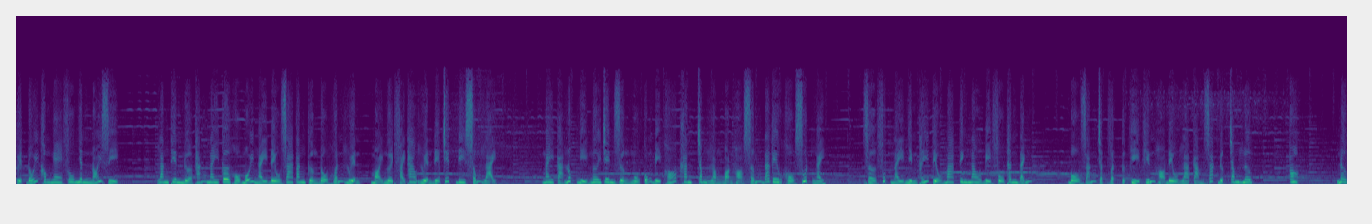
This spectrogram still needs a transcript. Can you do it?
Tuyệt đối không nghe phu nhân nói gì. Lăng Thiên nửa tháng nay cơ hồ mỗi ngày đều gia tăng cường độ huấn luyện, mọi người phải thao luyện địa chết đi sống lại. Ngay cả lúc nghỉ ngơi trên giường ngủ cũng bị khó khăn trong lòng bọn họ sớm đã kêu khổ suốt ngày. Giờ phút này nhìn thấy tiểu ma tinh nau bị phụ thân đánh. Bộ dáng chật vật cực kỳ khiến họ đều là cảm giác được trong lơ o Nơ.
